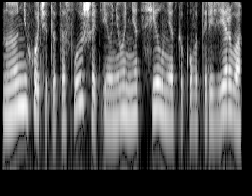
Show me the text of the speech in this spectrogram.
Но он не хочет это слышать, и у него нет сил, нет какого-то резерва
